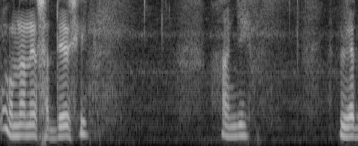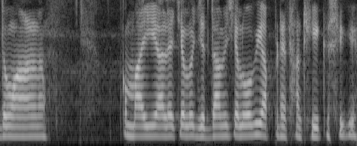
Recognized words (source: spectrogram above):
ਉਹਨਾਂ ਨੇ ਸੱਦੇ ਸੀ। ਹਾਂਜੀ। ਵਿਦਵਾਨ, ਕਮਾਈ ਵਾਲੇ, ਚਲੋ ਜਿੱਦਾਂ ਵੀ, ਚਲੋ ਉਹ ਵੀ ਆਪਣੇ ਥਾਂ ਠੀਕ ਸੀਗੇ।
